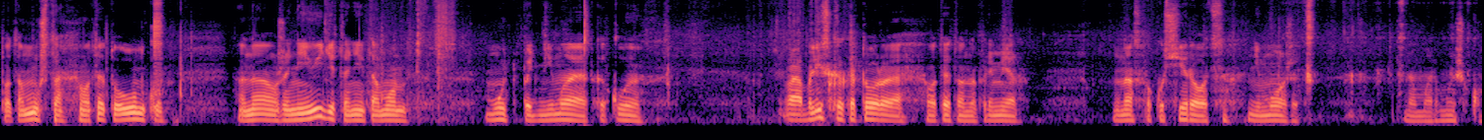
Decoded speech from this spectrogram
потому что вот эту лунку она уже не видит. Они там он муть поднимают какую. А близко которая, вот это, например, у нас фокусироваться не может на мормышку.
